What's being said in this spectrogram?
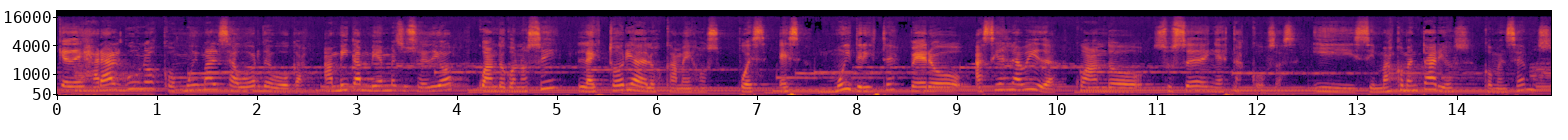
que dejará a algunos con muy mal sabor de boca. A mí también me sucedió cuando conocí la historia de los camejos, pues es muy triste, pero así es la vida cuando suceden estas cosas. Y sin más comentarios, comencemos.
